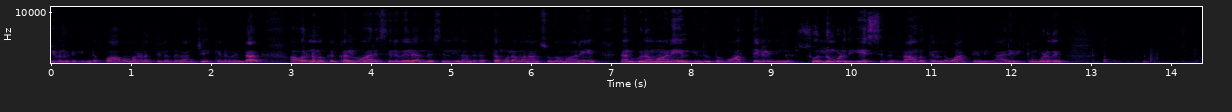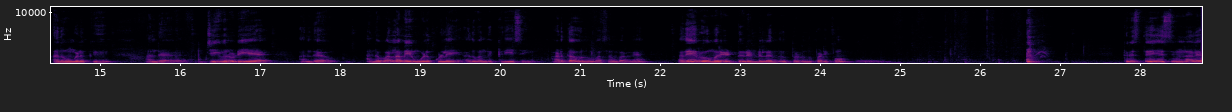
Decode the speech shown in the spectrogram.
ஜீவன் கிடைக்கும் இந்த பாவ மரணத்திலிருந்து நான் ஜெயிக்கணும் என்றால் அவர் நமக்கு கல்வாரி சிலுவையில் அந்த சிந்தின அந்த இரத்தம் மூலமாக நான் சுகமானேன் நான் குணமானேன் என்று இந்த வார்த்தைகளை நீங்கள் சொல்லும் பொழுது இயேசுவின் நாமத்தில் இந்த வார்த்தையை நீங்கள் அறிவிக்கும் பொழுது அது உங்களுக்கு அந்த ஜீவனுடைய அந்த அந்த வல்லமை உங்களுக்குள்ளே அது வந்து கிரியை செய்யும். அடுத்த ஒரு வசனம் பாருங்க. அதே ரோமர் எட்டு ரெண்டுலேருந்து தொடர்ந்து படிப்போம். கிறிஸ்து இயேசுவினாலே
